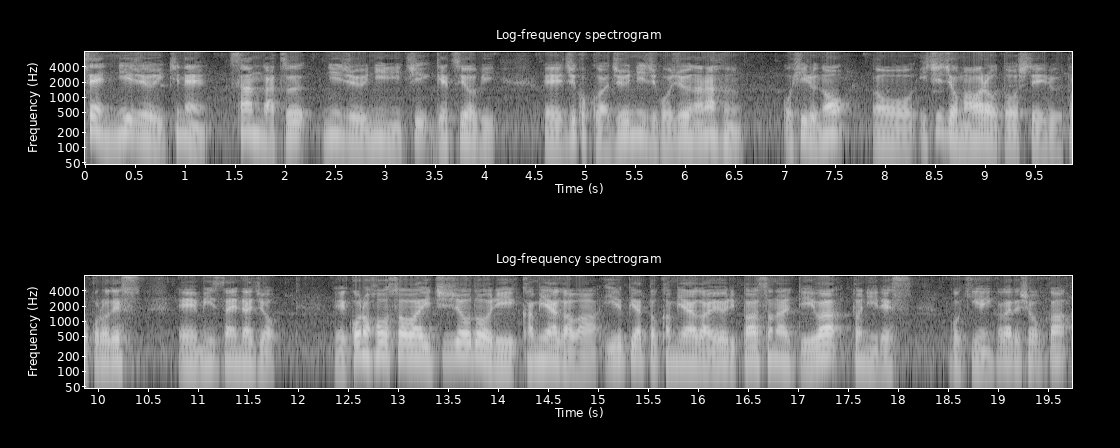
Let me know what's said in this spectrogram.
2021年3月22日月曜日、えー時刻は12時57分、お昼のお1時を回ろうとしているところです。えー水谷ラジオ。えーこの放送は一条通り神谷川、イルピアット神谷川よりパーソナリティはトニーです。ご機嫌いかがでしょうか、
